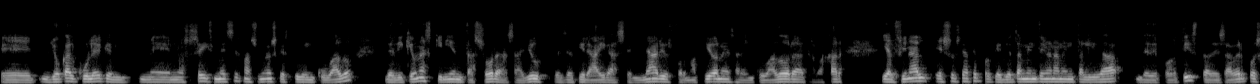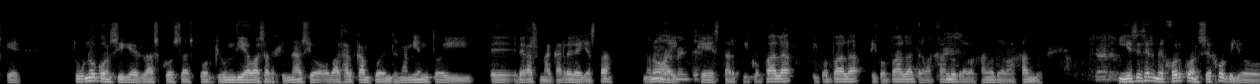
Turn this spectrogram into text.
Eh, yo calculé que en unos seis meses más o menos que estuve incubado, dediqué unas 500 horas a Youth, es decir, a ir a seminarios, formaciones, a la incubadora, a trabajar. Y al final eso se hace porque yo también tenía una mentalidad de deportista, de saber pues que tú no consigues las cosas porque un día vas al gimnasio o vas al campo de entrenamiento y te pegas una carrera y ya está. No, no, hay que estar pico pala, pico pala, pico pala, trabajando, trabajando, trabajando. Y ese es el mejor consejo que yo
